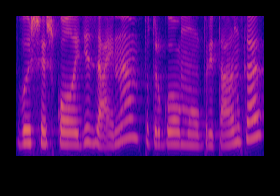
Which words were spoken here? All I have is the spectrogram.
высшей школой дизайна, по-другому британка,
